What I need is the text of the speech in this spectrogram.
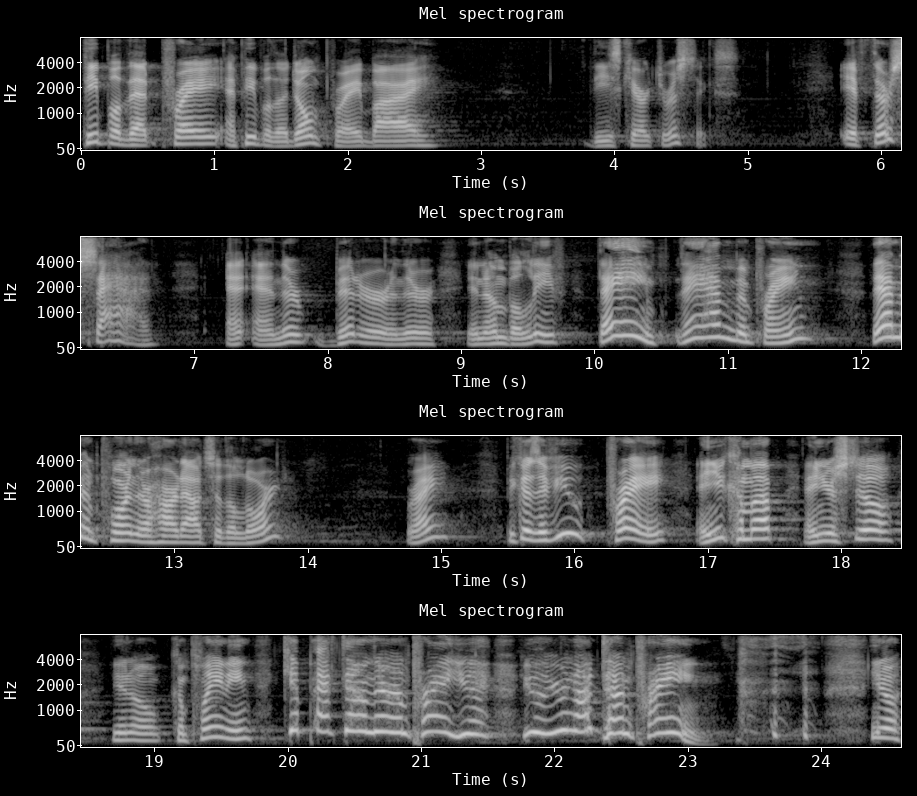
people that pray and people that don't pray by these characteristics. If they're sad and, and they're bitter and they're in unbelief, they, they haven't been praying. They haven't been pouring their heart out to the Lord, right? Because if you pray and you come up and you're still, you know, complaining, get back down there and pray. You, you, you're not done praying. You know,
